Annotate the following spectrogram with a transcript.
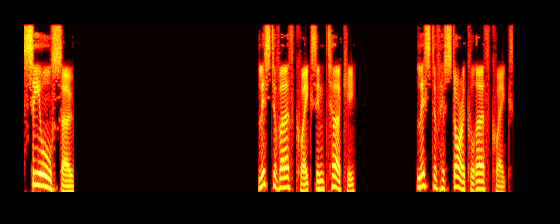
See also List of earthquakes in Turkey List of historical earthquakes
